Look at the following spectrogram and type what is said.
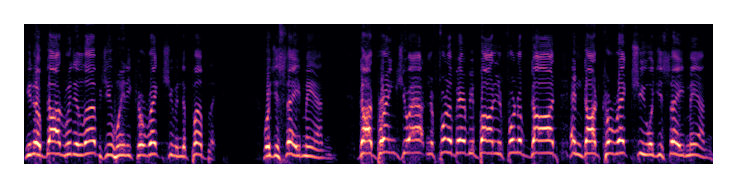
You know, God really loves you when He corrects you in the public. Would you say amen? God brings you out in front of everybody, in front of God, and God corrects you. Would you say amen?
